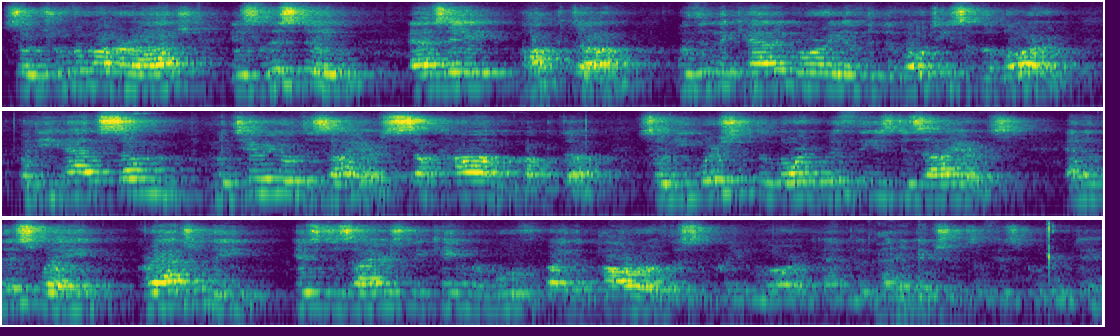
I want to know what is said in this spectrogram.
So Dhruva Maharaj is listed as a bhakta within the category of the devotees of the Lord. But he had some material desires, sakam bhakta. So he worshipped the Lord with these desires. And in this way, gradually, his desires became removed by the power of the Supreme Lord and the benedictions of his Guru Dev.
